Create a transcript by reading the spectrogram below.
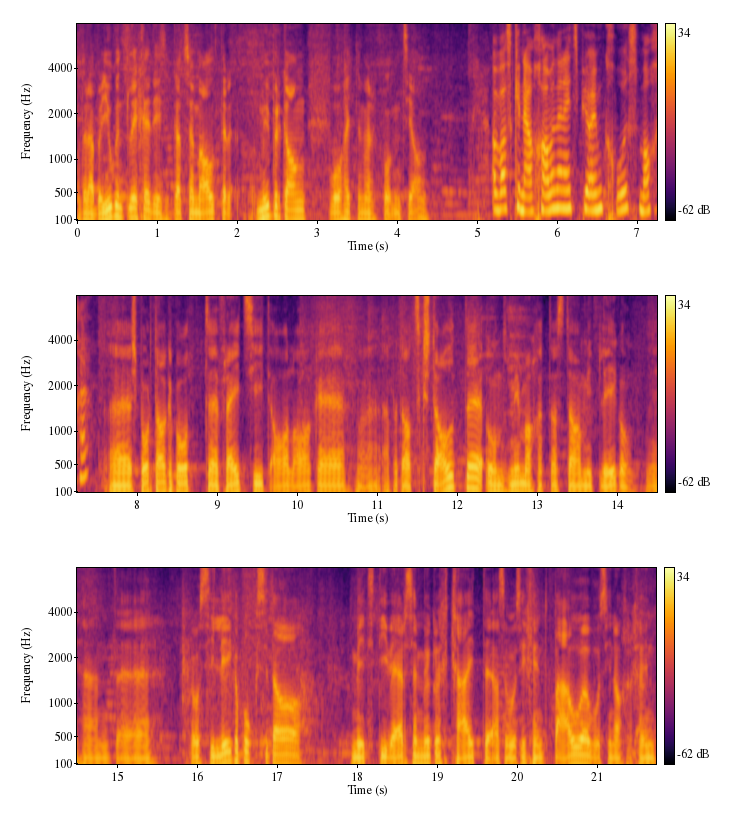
oder eben Jugendlichen, die sind gerade so im Alter im Übergang. Wo hätten wir Potenzial? Und was genau kann man denn jetzt bei euch im Kurs machen? Äh, Sportangebot, äh, Freizeitanlagen äh, eben da zu gestalten und wir machen das da mit Lego. Wir haben äh, grosse Lego-Boxen da mit diversen Möglichkeiten, also wo sie können bauen, wo sie nachher können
